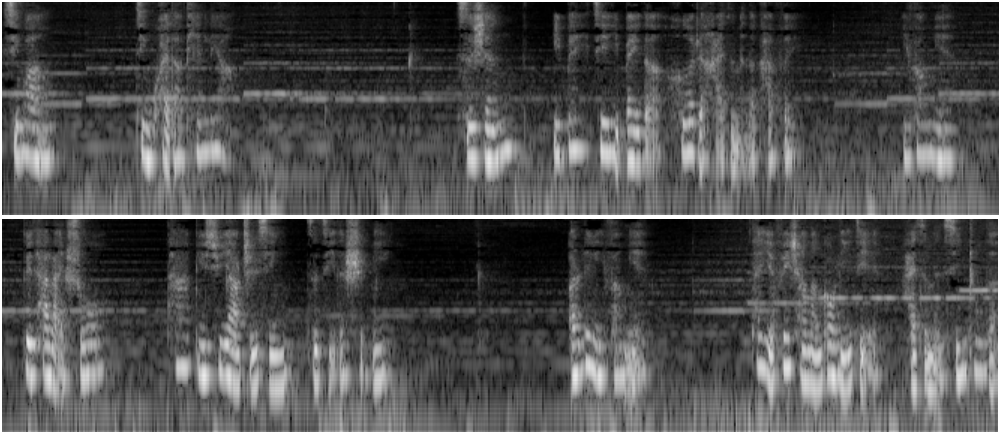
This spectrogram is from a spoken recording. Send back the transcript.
希望尽快到天亮。死神。一杯接一杯的喝着孩子们的咖啡。一方面，对他来说，他必须要执行自己的使命；而另一方面，他也非常能够理解孩子们心中的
